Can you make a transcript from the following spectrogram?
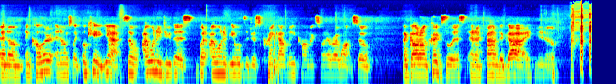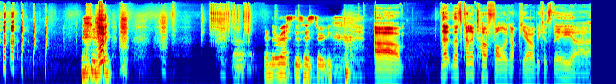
and um, and color and I was like, okay, yeah, so I want to do this, but I want to be able to just crank out mini comics whenever I want. So I got on Craigslist and I found a guy, you know. uh, and the rest is history. Um, that that's kind of tough following up Peow because they, uh,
